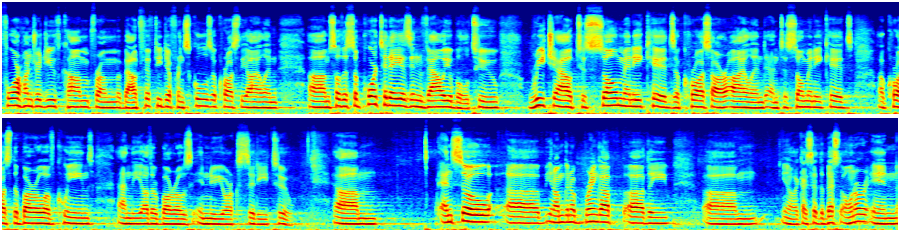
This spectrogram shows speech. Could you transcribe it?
400 youth come from about 50 different schools across the island. Um, so the support today is invaluable to reach out to so many kids across our island and to so many kids across the borough of Queens and the other boroughs in New York City too. Um, and so, uh, you know, I'm going to bring up uh, the, um, you know, like I said, the best owner in,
